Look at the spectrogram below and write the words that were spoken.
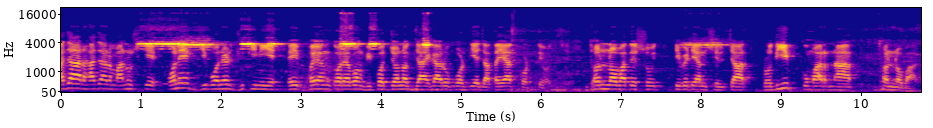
হাজার হাজার মানুষকে অনেক জীবনের ঝুঁকি নিয়ে এই ভয়ঙ্কর এবং বিপজ্জনক জায়গার উপর দিয়ে যাতায়াত করতে হচ্ছে। ধন্যবাদের সহিত টিবেটিয়ান শিলচার প্রদীপ কুমার নাথ ধন্যবাদ।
